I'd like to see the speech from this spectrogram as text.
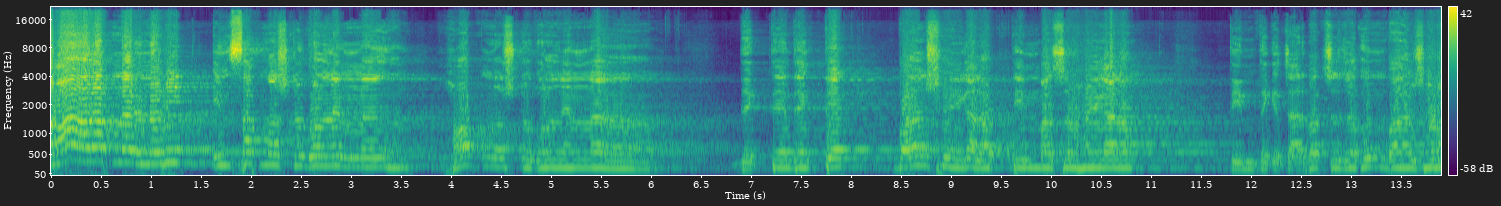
আমার আপনার নবী ইনসাফ নষ্ট করলেন না, হক নষ্ট করলেন না। দেখতে দেখতে বয়স হয়ে গেল, তিন বছর হয়ে গেল। তিন থেকে চার বছর যখন বয়স হল,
